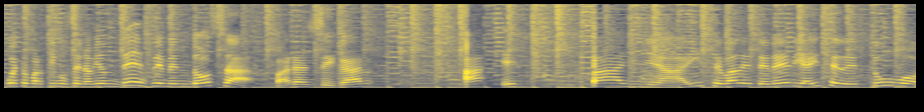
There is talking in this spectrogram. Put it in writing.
supuesto, partimos en avión desde Mendoza para llegar a España. Ahí se va a detener y ahí se detuvo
